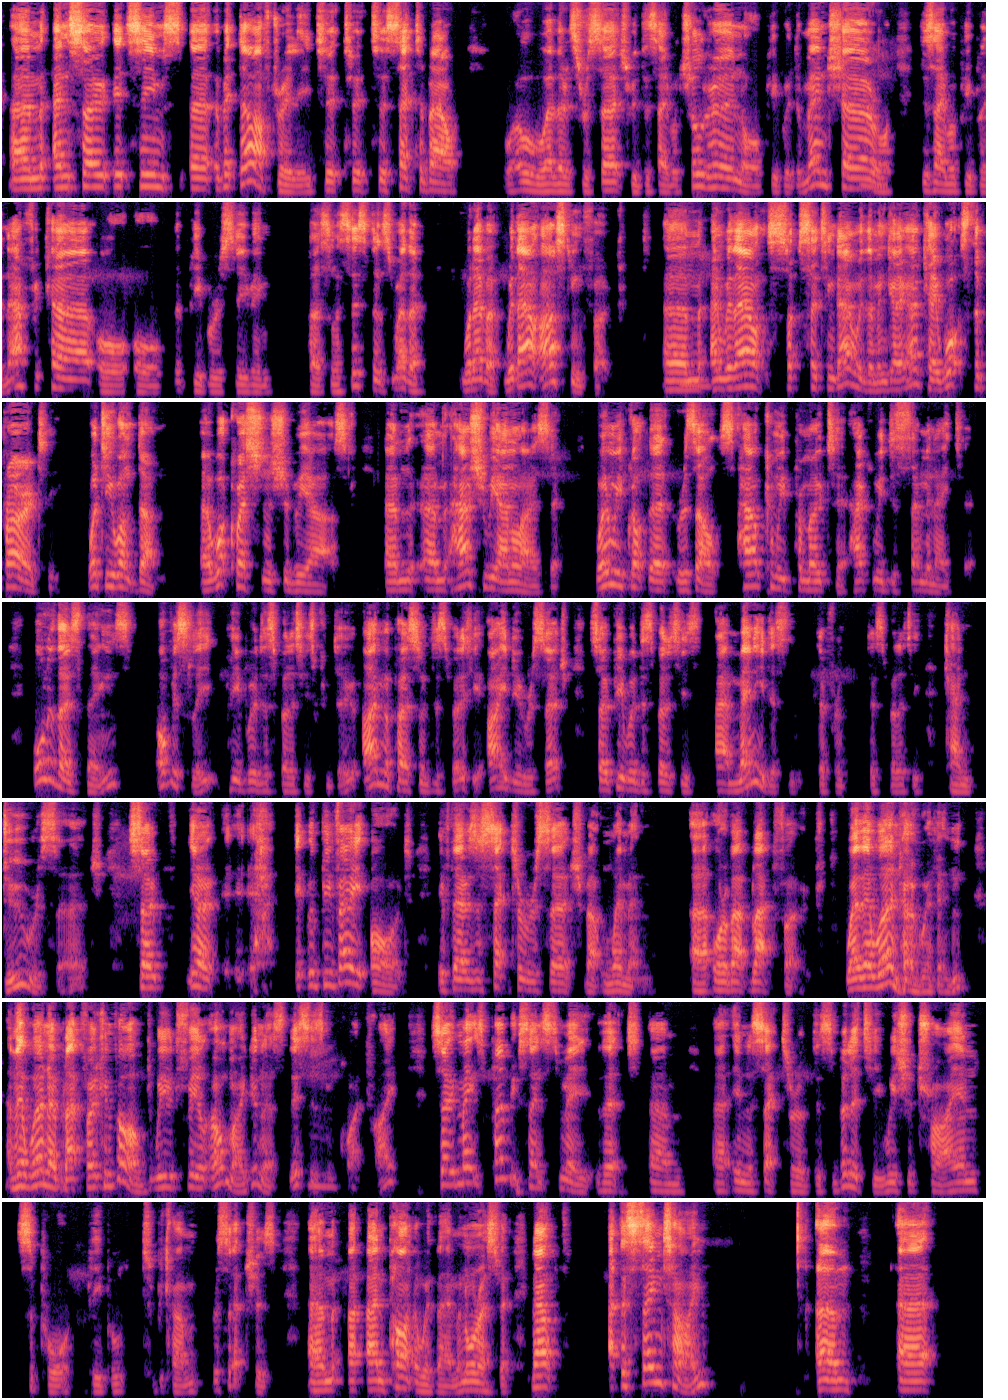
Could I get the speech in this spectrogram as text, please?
um, and so it seems uh, a bit daft really to, to, to set about well, whether it's research with disabled children or people with dementia mm. or disabled people in africa or, or people receiving personal assistance whether whatever without asking folk um, mm. and without sitting down with them and going okay what's the priority what do you want done uh, what questions should we ask um, um, how should we analyze it? When we've got the results, how can we promote it? How can we disseminate it? All of those things, obviously, people with disabilities can do. I'm a person with disability. I do research. So people with disabilities and many different disability can do research. So, you know, it would be very odd if there was a sector of research about women uh, or about black folk where there were no women and there were no black folk involved. We would feel, oh my goodness, this isn't mm. quite right. So it makes perfect sense to me that um, uh, in the sector of disability, we should try and support people to become researchers um, and partner with them and all the rest of it. Now, at the same time, um, uh,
